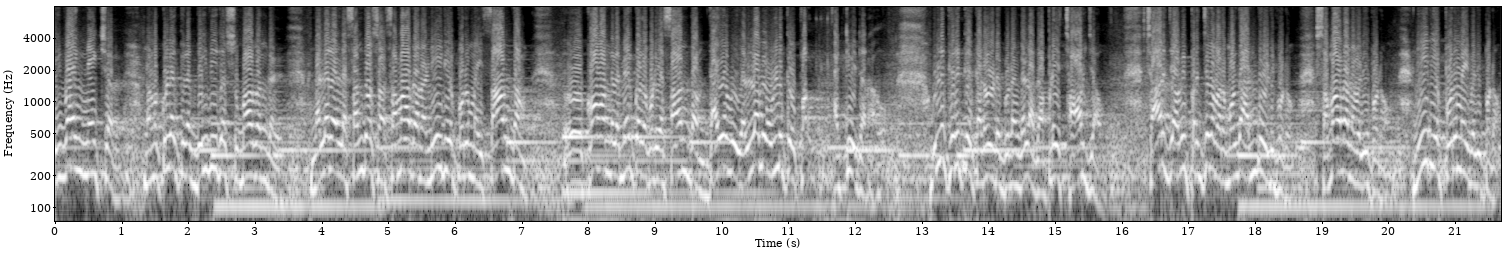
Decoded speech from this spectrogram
டிவைன் நேச்சர் நமக்குள்ள இருக்கிற தெய்வீக சுபாவங்கள் நல்ல நல்ல சந்தோஷம் சமாதானம் நீடிய பொறுமை சாந்தம் கோபங்களை மேற்கொள்ளக்கூடிய சாந்தம் தயவு எல்லாமே உள்ளுக்கு ஆக்டிவேட்டர் ஆகும். உள்ளுக்கு இருக்கு கடவுளுடைய குணங்கள் அது அப்படியே சார்ஜ் ஆகும். சார்ஜ் ஆகி பிரச்சனை வரும்போது அன்பு வெளிப்படும் சமாதானம் வெளிப்படும் நீடிய பொறுமை வெளிப்படும்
